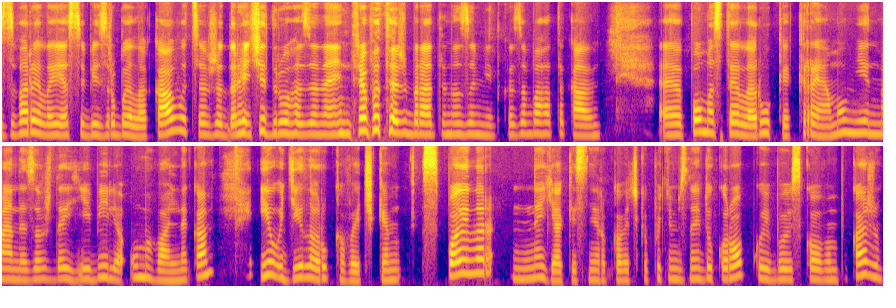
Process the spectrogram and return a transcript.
зварила я собі, зробила каву. Це вже, до речі, друга за день. Треба теж брати на замітку. Забагато кави. Е, помастила руки кремом. Він в мене завжди є біля умивальника. І оділа рукавички. Спойлер, неякісні рукавички. Потім знайду коробку і обов'язково вам покажу.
